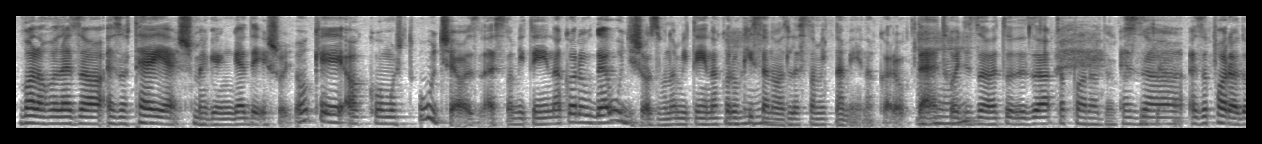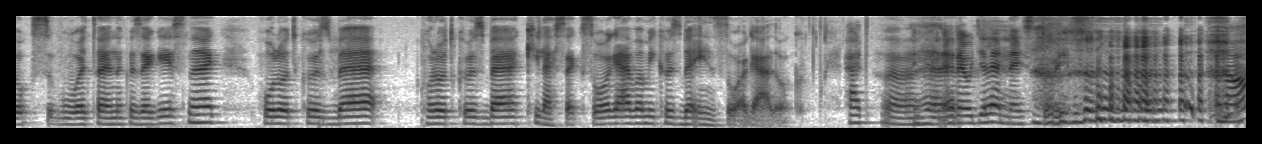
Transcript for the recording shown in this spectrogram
valahol ez a, ez a teljes megengedés, hogy oké, okay, akkor most úgyse az lesz, amit én akarok, de úgyis az van, amit én akarok, uh-huh. hiszen az lesz, amit nem én akarok. Tehát, uh-huh. hogy ez a, tudod, ez a, ez a paradox. Ez a, ez a paradox volt ennek az egésznek, holott közben holott közben ki leszek szolgálva, miközben én szolgálok. Hát igen, erre ugye lenne egy sztori. Na,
